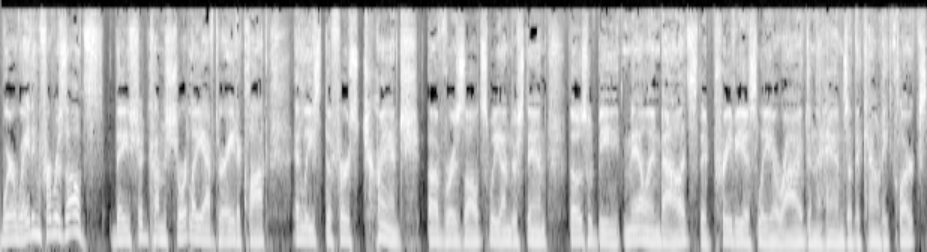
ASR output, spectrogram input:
we're waiting for results. They should come shortly after eight o'clock. At least the first tranche of results. We understand those would be mail-in ballots that previously arrived in the hands of the county clerks.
